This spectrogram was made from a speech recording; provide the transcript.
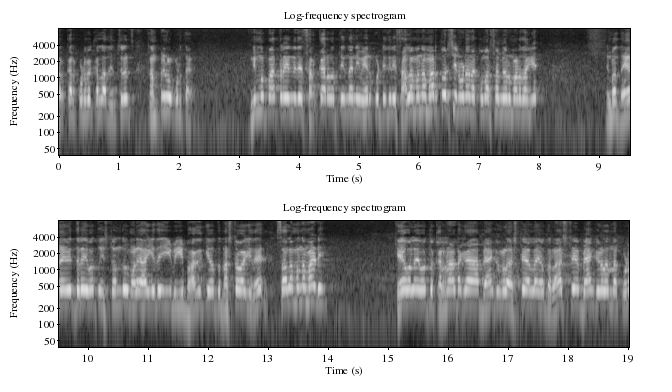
ಸರ್ಕಾರ ಕೊಡಬೇಕಲ್ಲ, ಅದು ಇನ್ಶೂರೆನ್ಸ್ ಕಂಪ್ನಿಗಳು ಕೊಡ್ತಾರೆ. ನಿಮ್ಮ ಪಾತ್ರ ಏನಿದೆ? ಸರ್ಕಾರ ವತಿಯಿಂದ ನೀವು ಏನು ಕೊಟ್ಟಿದ್ದೀರಿ? ಸಾಲ ಮನ್ನಾ ಮಾಡಿ ತೋರಿಸಿ ನೋಡೋಣ ಕುಮಾರಸ್ವಾಮಿ ಅವರು ಮಾಡಿದಾಗೆ ನಿಮ್ಮಲ್ಲಿ ಧೈರ್ಯವಿದ್ದರೆ ಇವತ್ತು ಇಷ್ಟೊಂದು ಮಳೆ ಆಗಿದೆ, ಈ ಈ ಭಾಗಕ್ಕೆ ಇವತ್ತು ನಷ್ಟವಾಗಿದೆ. ಸಾಲ ಮನ್ನಾ ಮಾಡಿ. ಕೇವಲ ಇವತ್ತು ಕರ್ನಾಟಕ ಬ್ಯಾಂಕ್ಗಳು ಅಷ್ಟೇ ಅಲ್ಲ, ಇವತ್ತು ರಾಷ್ಟ್ರೀಯ ಬ್ಯಾಂಕ್ಗಳನ್ನು ಕೂಡ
